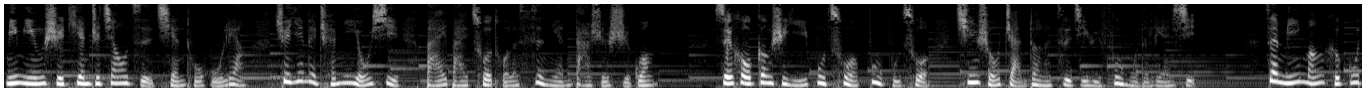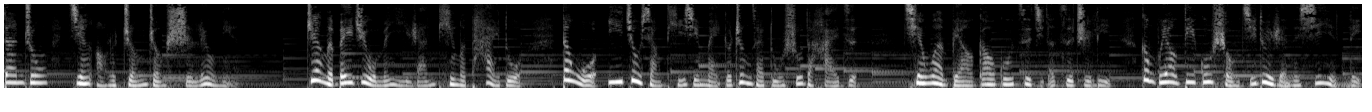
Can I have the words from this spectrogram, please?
明明是天之骄子，前途无量，却因为沉迷游戏，白白蹉跎了四年大学时光。随后更是一步错，步步错，亲手斩断了自己与父母的联系。在迷茫和孤单中煎熬了整整十六年，这样的悲剧我们已然听了太多。但我依旧想提醒每个正在读书的孩子，千万不要高估自己的自制力，更不要低估手机对人的吸引力。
